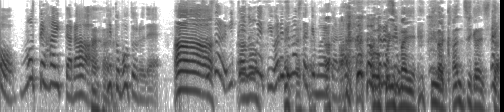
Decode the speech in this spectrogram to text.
を持って入ったら、ペットボトルで。そあしたら一回飲めって言われてましたっけ前から。今、今勘違いした。あ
